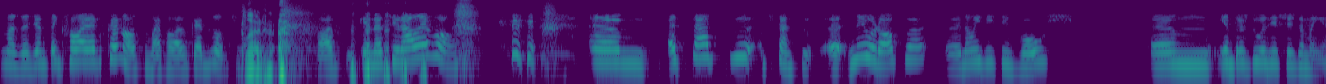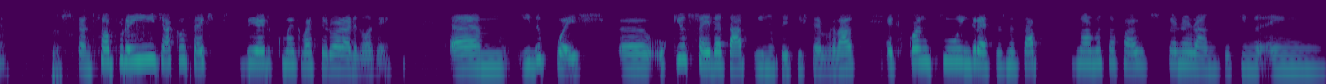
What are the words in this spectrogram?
mas, a gente tem que falar é do que é nosso, não vai falar do que é dos outros. Claro. Falar do que é nacional é bom. um, a TAP, portanto, eh, na Europa eh, não existem voos um, entre as duas e as seis da manhã. Pois. Portanto, só por aí já consegues perceber como é que vai ser o horário de alguém. Um, e depois, uh, o que eu sei da TAP, e não sei se isto é verdade, é que quando tu ingressas na TAP, por norma só fazes turnarounds, assim, em,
